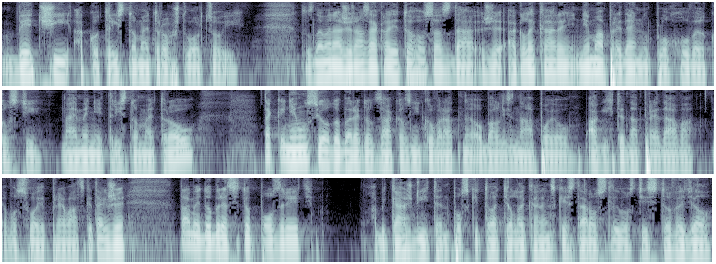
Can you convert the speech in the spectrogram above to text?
väčší ako 300 m štvorcových. To znamená, že na základe toho sa zdá, že ak lekáreň nemá predajnú plochu veľkosti najmenej 300 metrov, tak nemusí odoberať od zákazníkov vratné obaly z nápojov, ak ich teda predáva vo svojej prevádzke. Takže tam je dobre si to pozrieť, aby každý ten poskytovateľ lekárenskej starostlivosti si to vedel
